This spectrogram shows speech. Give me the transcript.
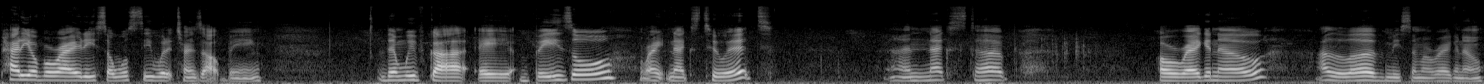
patio variety, so we'll see what it turns out being. Then we've got a basil right next to it. And next up, oregano. I love me some oregano.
